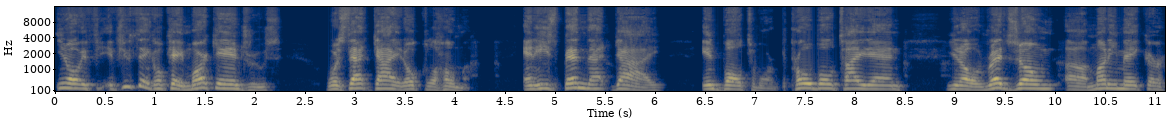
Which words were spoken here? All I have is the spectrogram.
you know, if, if you think, okay, Mark Andrews was that guy at Oklahoma, and he's been that guy in Baltimore, Pro Bowl tight end, you know, red zone uh, moneymaker.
